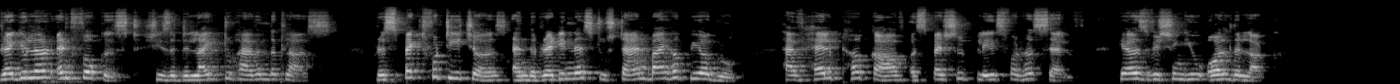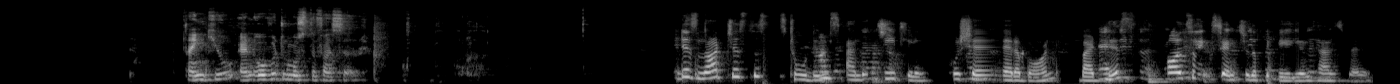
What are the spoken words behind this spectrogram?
Regular and focused, she is a delight to have in the class. Respect for teachers and the readiness to stand by her peer group have helped her carve a special place for herself. Here's wishing you all the luck. Thank you, and over to Mustafa sir. It is not just the students and the teachers who share a bond, but this also extends to the parents as well,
